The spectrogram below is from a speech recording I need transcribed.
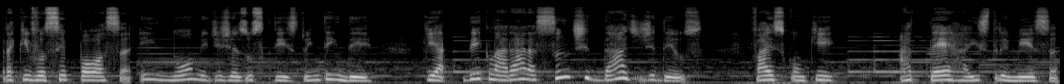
Para que você possa, em nome de Jesus Cristo, entender que a, declarar a santidade de Deus faz com que a terra estremeça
